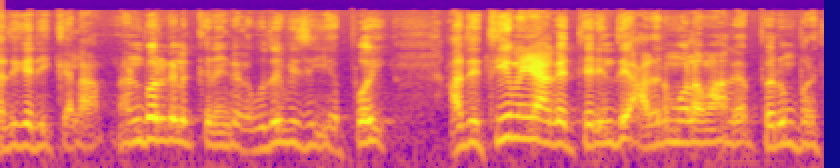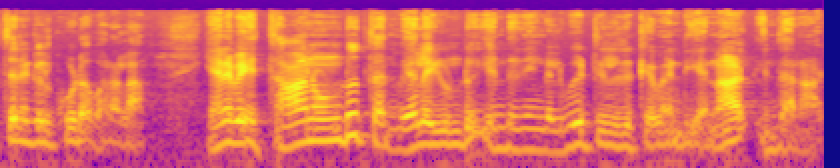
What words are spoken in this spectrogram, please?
அதிகரிக்கலாம். நண்பர்களுக்கு நீங்கள் உதவி செய்ய போய் அது தீமையாக தெரிந்து அதன் மூலமாக பெரும் பிரச்சனைகள் கூட வரலாம். எனவே தானுண்டு தன் வேலையுண்டு என்று நீங்கள் வீட்டில் இருக்க வேண்டிய நாள் இந்த நாள்.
